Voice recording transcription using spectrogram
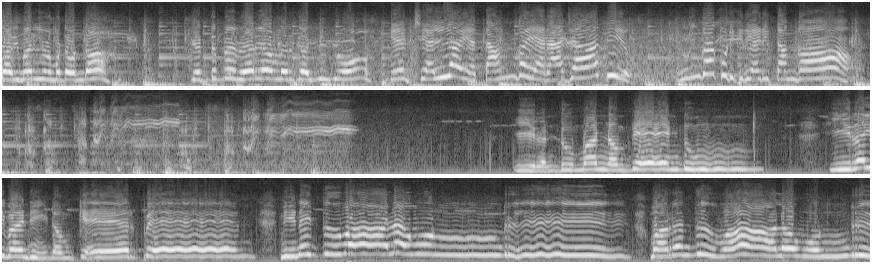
ஃபாரின்காரி மாதிரி நம்மகிட்ட வந்தா? கெட்ட போய் வேறையாவில் இருக்கு? ஐயோ என் செல்லம் என் தங்கம் என் ராஜாதி உங்க குடிக்கிறியாடி தங்கம் இரண்டு மனம் வேண்டும். இறைவனிடம் கேட்பேன். நினைத்து வாழ ஒன்று மறந்து வாழ ஒன்று.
